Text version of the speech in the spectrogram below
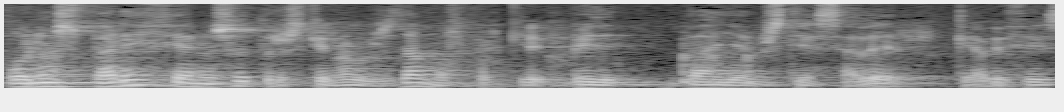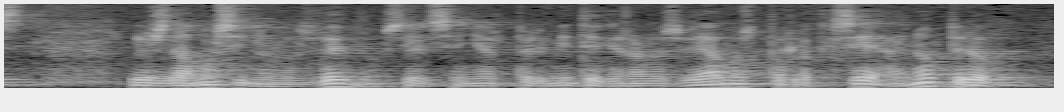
O nos parece a nosotros que no los damos, porque vaya usted a saber que a veces los damos y no los vemos, y el Señor permite que no los veamos por lo que sea, ¿no? Pero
